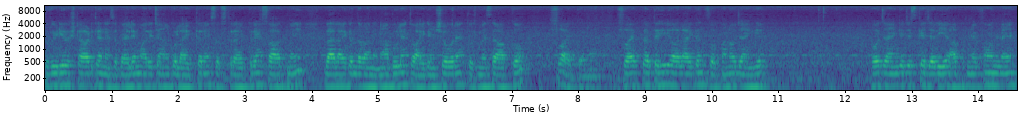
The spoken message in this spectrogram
तो वीडियो स्टार्ट करने से पहले हमारे चैनल को लाइक करें सब्सक्राइब करें, साथ में बेल आइकन दबाना ना भूलें तो आइकन शो हैं तो उसमें से आपको स्वाइप करना है। स्वाइप करते ही ऑल आइकन ओपन हो जाएँगे हो जाएँगे, जिसके ज़रिए आप अपने फ़ोन में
